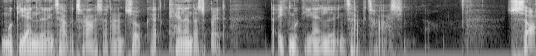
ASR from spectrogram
må give anledning til arbitrage, og der er en såkaldt calendar spread, der ikke må give anledning til arbitrage. Ja. Så,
